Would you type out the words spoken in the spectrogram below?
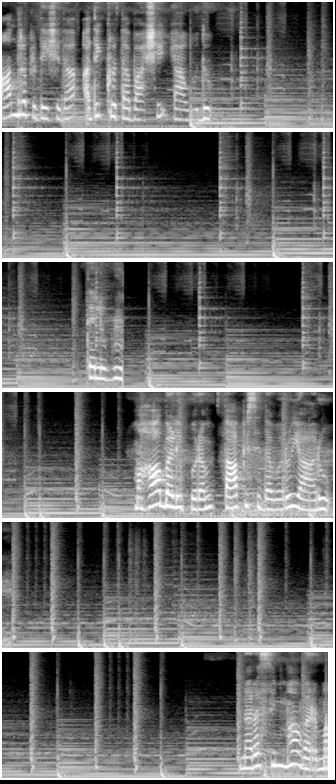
ಆಂಧ್ರ ಪ್ರದೇಶದ ಅಧಿಕೃತ ಭಾಷೆ ಯಾವುದು? ತೆಲುಗು. ಮಹಾಬಲಿಪುರಂ ಸ್ಥಾಪಿಸಿದವರು ಯಾರು? ನರಸಿಂಹವರ್ಮ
